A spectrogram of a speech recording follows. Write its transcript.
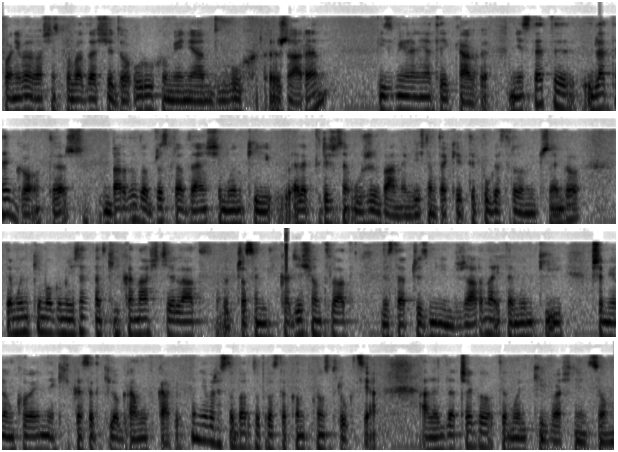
ponieważ właśnie sprowadza się do uruchomienia dwóch żaren i zmielenia tej kawy. Niestety dlatego też bardzo dobrze sprawdzają się młynki elektryczne używane, gdzieś tam takie typu gastronomicznego. Te młynki mogą mieć nawet kilkanaście lat, nawet czasem kilkadziesiąt lat. Wystarczy zmienić żarna i te młynki przemielą kolejne kilkaset kilogramów kawy, ponieważ jest to bardzo prosta konstrukcja. Ale dlaczego te młynki właśnie są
